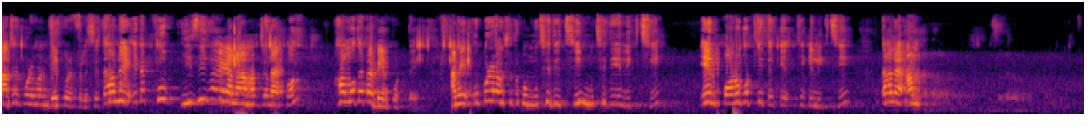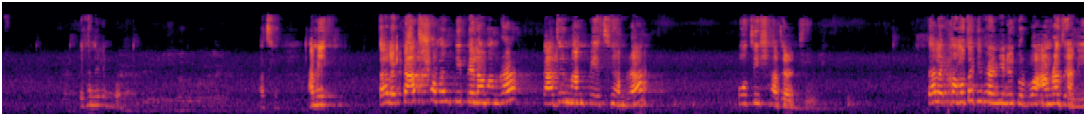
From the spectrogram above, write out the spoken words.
কাজের পরিমাণ বের করে ফেলেছি। তাহলে এটা খুব ইজি হয়ে গেল আমার জন্য এখন ক্ষমতাটা বের করতে। আমি উপরের অংশটুকু মুছে দিচ্ছি, মুছে দিয়ে লিখছি। এর পরবর্তী থেকে থেকে লিখছি। তাহলে এখানে লিখব? আচ্ছা। আমি তাহলে কাজ সমান কি পেলাম আমরা? কাজের মান পেয়েছি আমরা পঁচিশ হাজার জুল। তাহলে ক্ষমতা কীভাবে নির্ণয় করব? আমরা জানি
